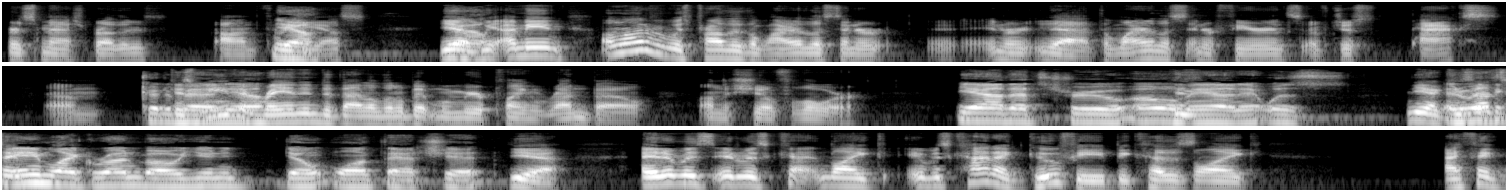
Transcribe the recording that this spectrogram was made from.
for Smash Brothers on Yeah. 3DS. Yeah, Yeah. We, I mean, a lot of it was probably the wireless inter, inter yeah, the wireless interference of just PAX. Um, Could have because we even Yeah. ran into that a little bit when we were playing Runbow on the show floor. yeah, that's true. Oh man, it was. Yeah, And because with a a, game like Runbow, you don't want that shit. yeah, and it was it was kind of like it was kind of goofy because like I think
